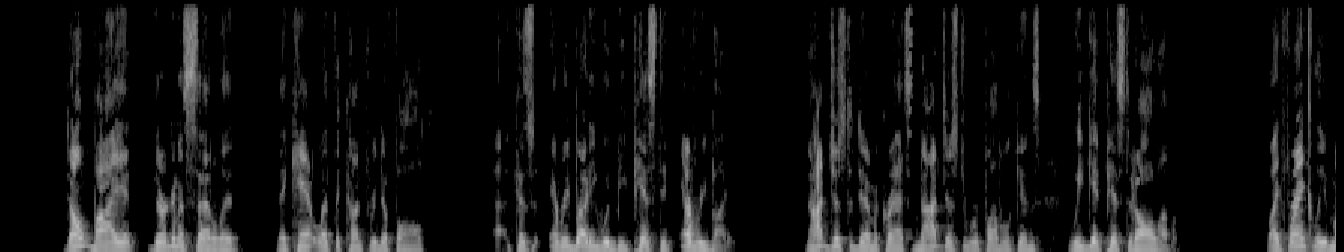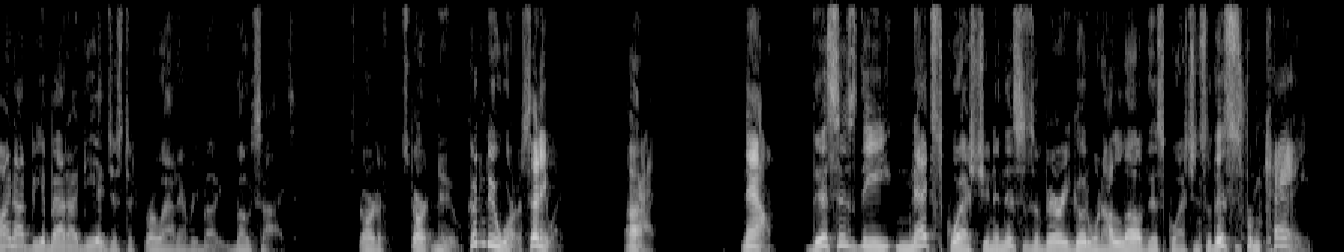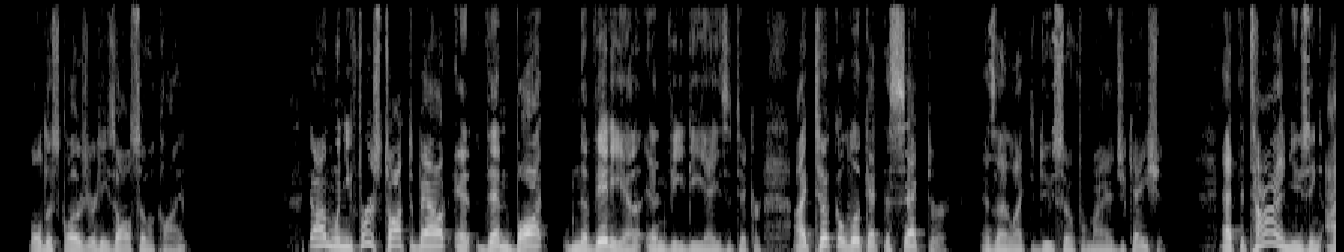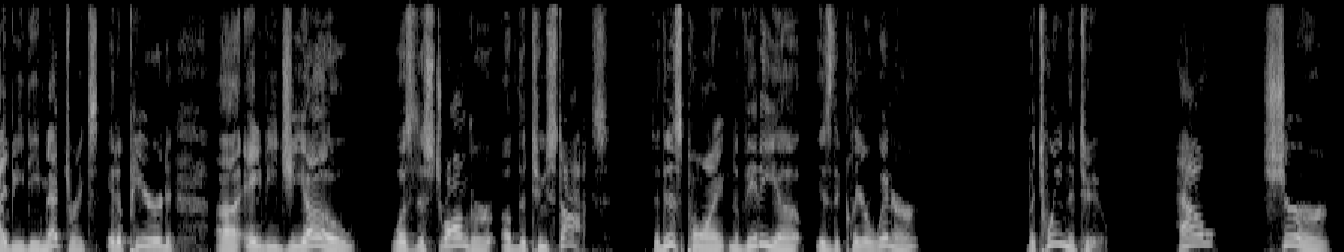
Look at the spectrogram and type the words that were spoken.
Don't buy it. They're going to settle it. They can't let the country default uh, because everybody would be pissed at everybody, not just the Democrats, not just the Republicans. We'd get pissed at all of them. Quite frankly, it might not be a bad idea just to throw out everybody, both sides. Start a, start new. Couldn't do worse. Anyway, all right. Now, this is the next question, and this is a very good one. I love this question. So this is from Kay. Full disclosure, he's also a client. Don, when you first talked about and then bought NVIDIA, NVDA is a ticker, I took a look at the sector, as I like to do so for my education. At the time, using IBD metrics, it appeared uh, AVGO was the stronger of the two stocks. To this point, NVIDIA is the clear winner between the two. How sure,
